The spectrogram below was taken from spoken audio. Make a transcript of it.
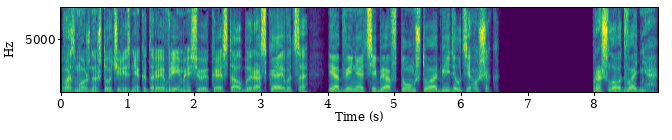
Возможно, что через некоторое время Сюэкэ стал бы раскаиваться и обвинять себя в том, что обидел девушек. Прошло два дня.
